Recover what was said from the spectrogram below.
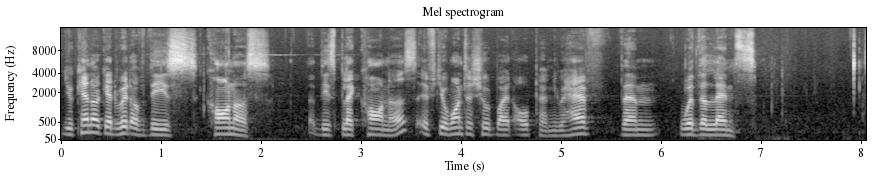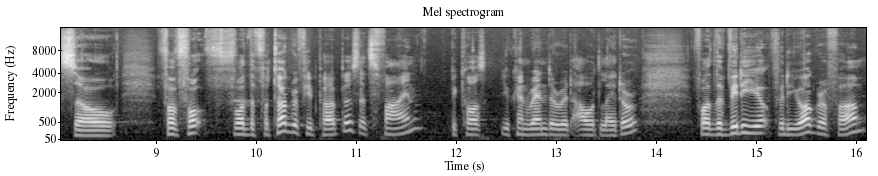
you cannot get rid of these corners, these black corners, if you want to shoot wide open. You have them with the lens. So for, for, for the photography purpose, it's fine because you can render it out later. For the video videographer,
